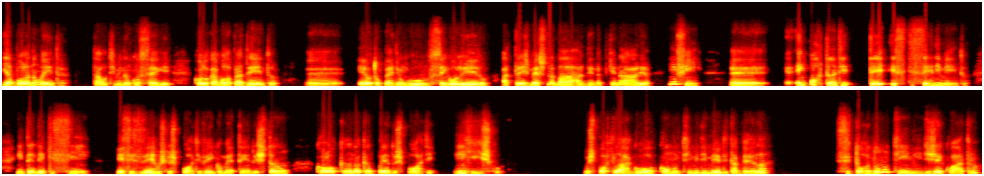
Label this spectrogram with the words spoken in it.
e a bola não entra. Tá? O time não consegue colocar a bola para dentro. É, Elton perde um gol sem goleiro, a 3 metros da barra, dentro da pequena área. Enfim, é, é importante ter esse discernimento. Entender que sim, esses erros que o esporte vem cometendo estão colocando a campanha do esporte em risco. O esporte largou como um time de meio de tabela, se tornou um time de G4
